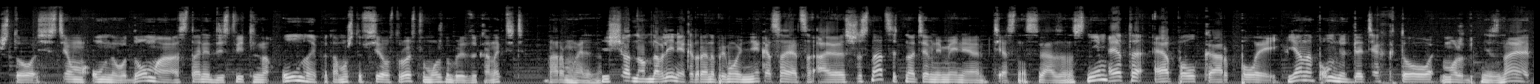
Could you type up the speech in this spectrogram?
что система умного дома станет действительно умной, потому что все устройства можно будет законнектить нормально. Еще одно обновление, которое напрямую не касается iOS 16, но тем не менее тесно связано с ним, это Apple CarPlay. Я напомню для тех, кто, может быть, не знает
